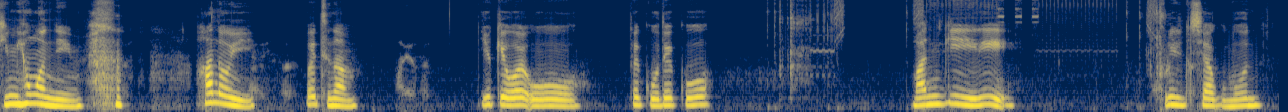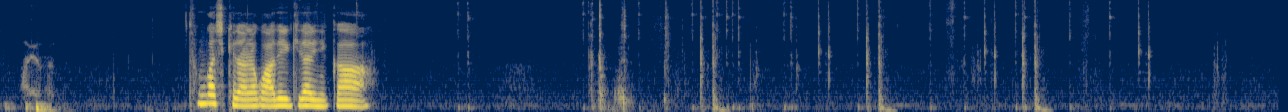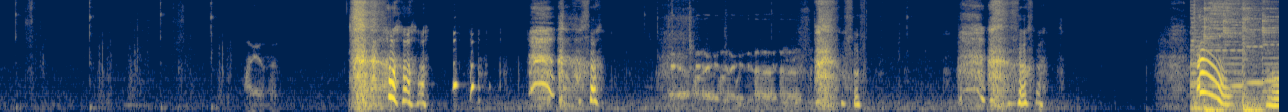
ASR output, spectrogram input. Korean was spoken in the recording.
김형원님 하노이 베트남. 6개월 오 됐고 됐고. 만기일이 불일치하고 문. 통과시켜달라고 아들이 기다리니까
